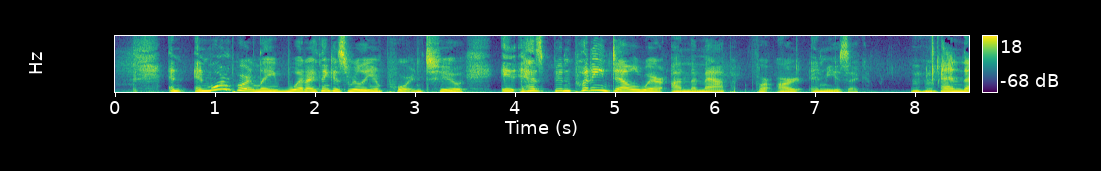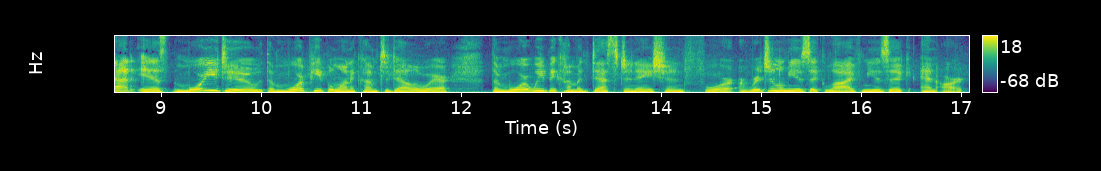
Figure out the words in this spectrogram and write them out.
and and more importantly, what I think is really important too, it has been putting Delaware on the map for art and music. Mm-hmm. And that is the more you do, the more people want to come to Delaware, the more we become a destination for original music, live music, and art.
